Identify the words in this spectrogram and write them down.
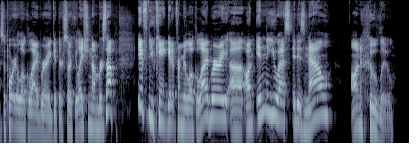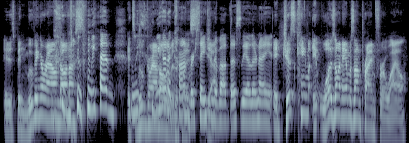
support your local library, get their circulation numbers up. If you can't get it from your local library, uh, on in the U.S., it is now on Hulu. It has been moving around on us. we had It's we, moved around we all had over a the place. conversation Yeah. about this the other night. It just came. It was on Amazon Prime for a while.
